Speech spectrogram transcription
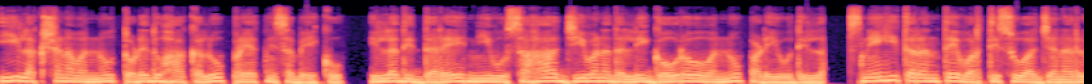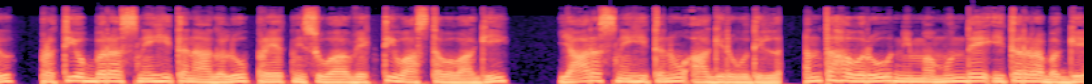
ಈ ಲಕ್ಷಣವನ್ನು ತೊಡೆದುಹಾಕಲು ಪ್ರಯತ್ನಿಸಬೇಕು. ಇಲ್ಲದಿದ್ದರೆ ನೀವು ಸಹ ಜೀವನದಲ್ಲಿ ಗೌರವವನ್ನು ಪಡೆಯುವುದಿಲ್ಲ. ಸ್ನೇಹಿತರಂತೆ ವರ್ತಿಸುವ ಜನರು ಪ್ರತಿಯೊಬ್ಬರ ಸ್ನೇಹಿತನಾಗಲು ಪ್ರಯತ್ನಿಸುವ ವ್ಯಕ್ತಿ ವಾಸ್ತವವಾಗಿ ಯಾರ ಸ್ನೇಹಿತನೂ ಆಗಿರುವುದಿಲ್ಲ. ಅಂತಹವರು ನಿಮ್ಮ ಮುಂದೆ ಇತರರ ಬಗ್ಗೆ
